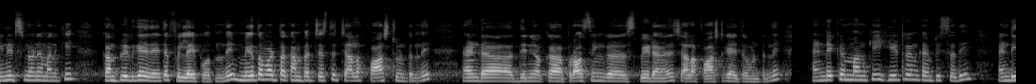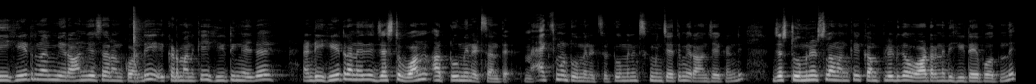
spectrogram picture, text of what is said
మినిట్స్లోనే మనకి కంప్లీట్గా ఇదైతే ఫిల్ అయిపోతుంది. మిగతా వాటితో కంపేర్ చేస్తే చాలా ఫాస్ట్ ఉంటుంది. అండ్ దీని యొక్క ప్రాసెసింగ్ స్పీడ్ అనేది చాలా ఫాస్ట్గా అయితే ఉంటుంది. అండ్ ఇక్కడ మనకి హీటర్ అని కనిపిస్తుంది. అండ్ ఈ హీటర్ అని మీరు ఆన్ చేశారనుకోండి ఇక్కడ మనకి హీటింగ్ అయితే అండ్ ఈ హీటర్ అనేది just one or two minutes అంతే. Maximum two minutes. టూ మినిట్స్కి మించి అయితే మీరు ఆన్ చేయకండి. జస్ట్ టూ మినిట్స్లో మనకి కంప్లీట్గా వాటర్ అనేది హీట్ అయిపోతుంది.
